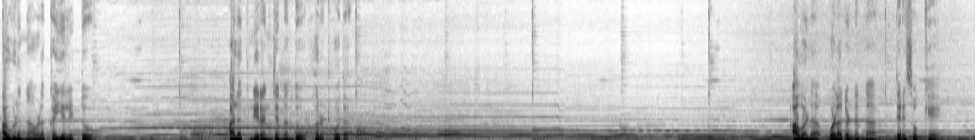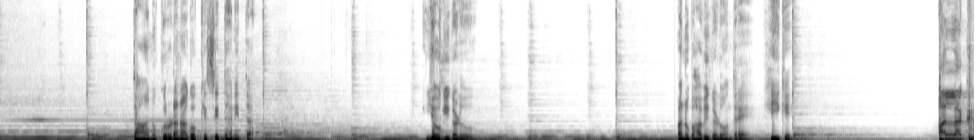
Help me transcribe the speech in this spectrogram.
ಅವುಗಳನ್ನು ಅವಳ ಕೈಯಲ್ಲಿಟ್ಟು ಅಲಕ್ ನಿರಂಜನ್ ಅಂದು ಹೊರಟು ಹೋದ. ಅವಳ ಒಳಗಣ್ಣನ್ನ ತೆರೆಸೋಕೆ ತಾನು ಕುರುಡನಾಗೋಕೆ ಸಿದ್ಧನಿದ್ದ. ಯೋಗಿಗಳು, ಅನುಭಾವಿಗಳು ಅಂದ್ರೆ ಹೀಗೆ. ಅಲಕ್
